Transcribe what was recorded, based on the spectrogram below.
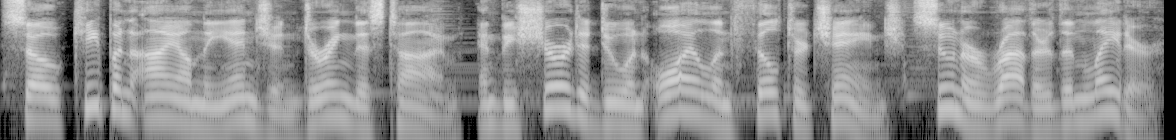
So keep an eye on the engine during this time and be sure to do an oil and filter change sooner rather than later.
